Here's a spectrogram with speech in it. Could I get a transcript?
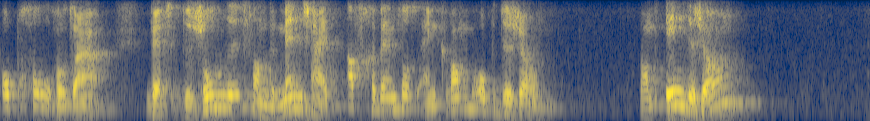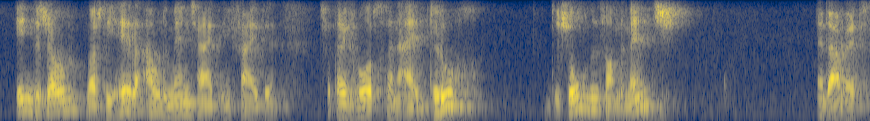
op Golgotha werd de zonde van de mensheid afgewenteld en kwam op de zoon. Want in de zoon In de zoon was die hele oude mensheid in feite vertegenwoordigd en hij droeg de zonde van de mens. En daar werd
